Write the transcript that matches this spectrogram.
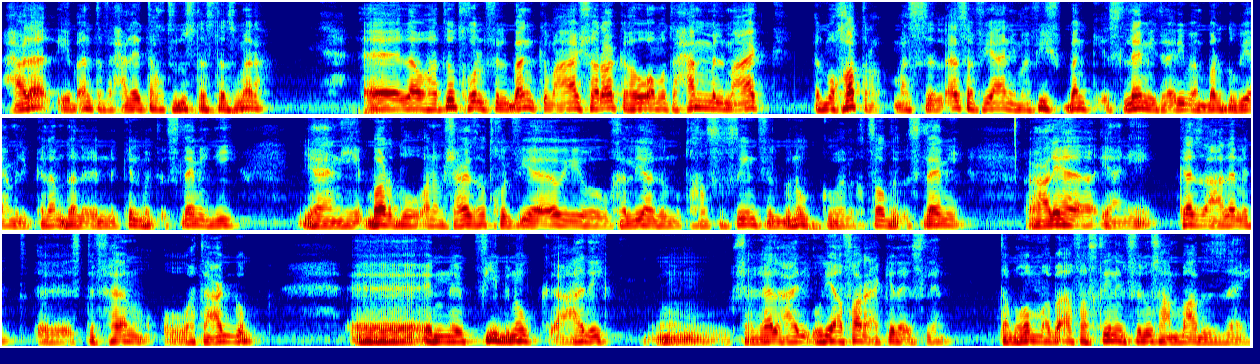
حلال يبقى أنت في الحالة دي تاخد فلوس تستثمرها. لو هتدخل في البنك معاه شراكة هو متحمل معاك المخاطرة. بس للأسف يعني ما فيش بنك إسلامي تقريبا برضو بيعمل الكلام ده لأن كلمة إسلامي دي يعني برضو أنا مش عايز أدخل فيها قوي وخليها للمتخصصين في البنوك والاقتصاد الإسلامي. عليها يعني كذا علامة آه، استفهام وتعجب آه، إن في بنوك عادي شغال عادي وليها فرع كده إسلامي. طب هم بقى فاصلين الفلوس عن بعض إزاي؟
